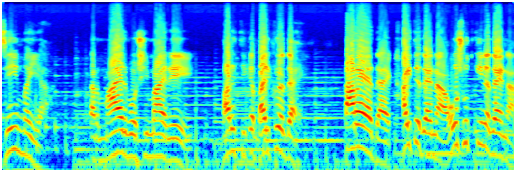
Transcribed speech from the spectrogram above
যে মাইয়া তার মায়ের বসি মায়েরে বাড়ি থেকে বাইর করে দেয়, তারায় দেয়, খাইতে দেয় না, ওষুধ কিনে দেয় না,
